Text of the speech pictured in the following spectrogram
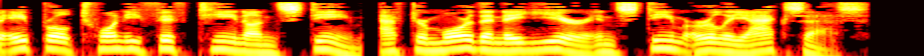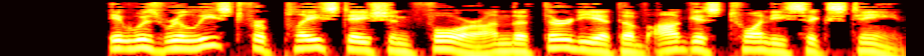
April 2015 on Steam, after more than a year in Steam Early Access. It was released for PlayStation 4 on 30 August 2016.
